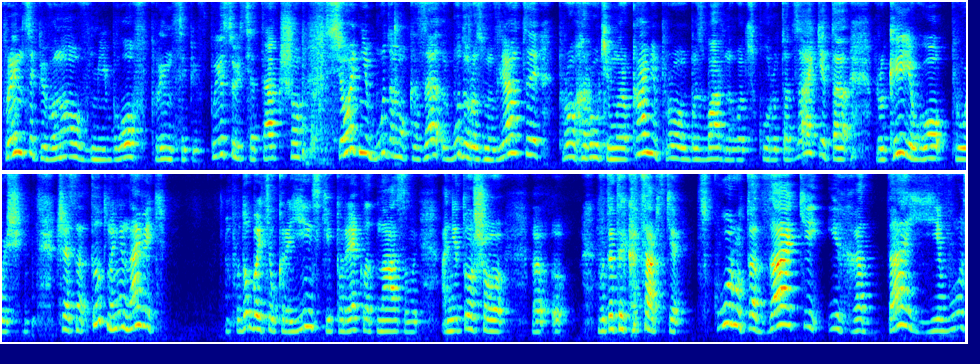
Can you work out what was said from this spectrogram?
в принципі, воно в мій блог в принципі вписується. Так що сьогодні будемо казати, буду розмовляти про Харукі Муракамі, про безбарвного Цкуру Тадзакі та роки його прощі. Чесно, тут мені навіть подобається український переклад назви, а не то, що е, е, вот кацапське Цкуру Тадзакі і года його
